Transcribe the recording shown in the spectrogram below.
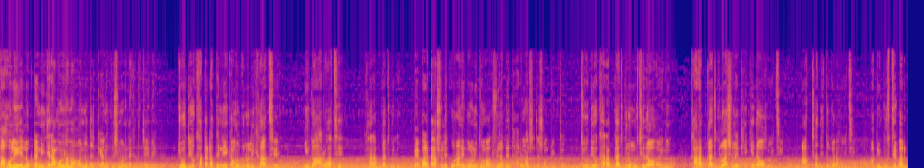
তাহলে লোকটা নিজের আমলনামা অন্যদের কেন খুশি মনে দেখাতে চাইবে? যদিও খাতাটাতে নেক আমলগুলো লেখা আছে, কিন্তু আরও আছে খারাপ কাজগুলো। ব্যাপারটা আসলে কোরআনে বর্ণিত মাগফিরাতের ধারণার সাথে সম্পৃক্ত। যদিও খারাপ কাজগুলো মুছে দেওয়া হয়নি, খারাপ কাজগুলো আসলে ঢেকে দেওয়া হয়েছে, আচ্ছাদিত করা হয়েছে। আপনি বুঝতে পারবেন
